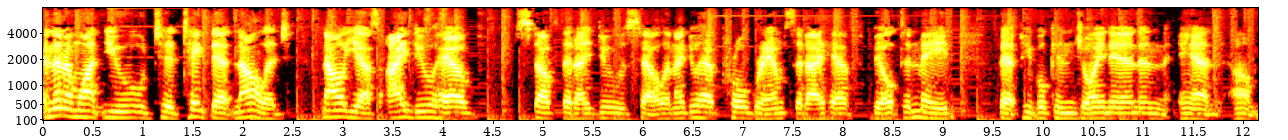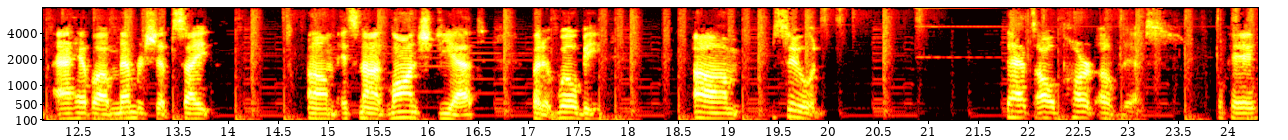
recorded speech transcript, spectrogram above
And then I want you to take that knowledge. Now, yes, I do have stuff that I do sell, and I do have programs that I have built and made that people can join in, and and um, I have a membership site. Um, it's not launched yet, but it will be um, soon. That's all part of this. Okay.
